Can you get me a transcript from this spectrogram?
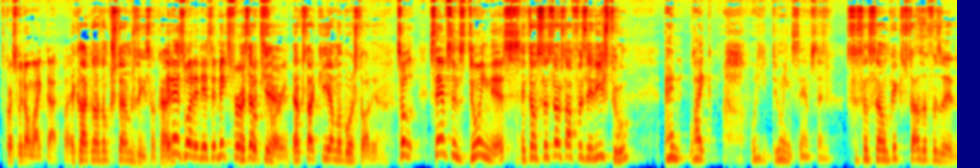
Of course, we don't like that, but É claro que nós não gostamos disso, ok? it is what it is. It makes for a Mas é o good que é. story. É o que está aqui, é uma boa história. So Samson's doing this, Então Sansão está a fazer isto. and like, what are you doing, Samson? Sansão, o que é que tu estás a fazer?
